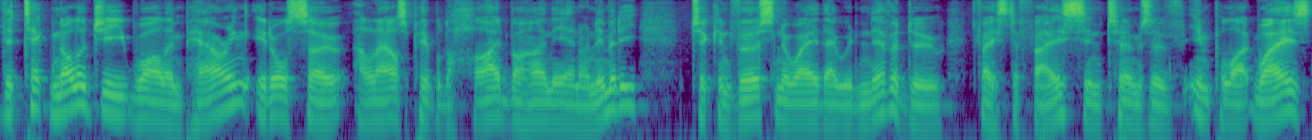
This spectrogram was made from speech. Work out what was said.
the technology, while empowering, it also allows people to hide behind the anonymity, to converse in a way they would never do face to face in terms of impolite ways,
